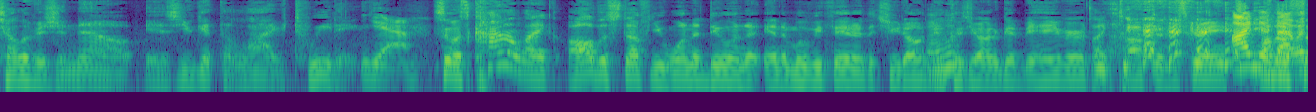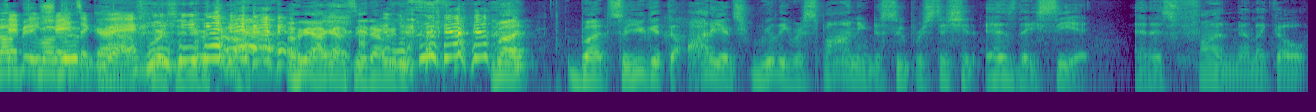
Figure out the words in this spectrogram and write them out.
television now is you get the live tweeting. Yeah. So it's kind of like all the stuff you want to do in a, in a movie theater that you don't do because you're on good behavior. It's like talk to the screen. Mm-hmm. I did Although that with 50 Shades do- of Grey. Yeah, of course you do. okay, I got to see that with you. But but so you get the audience really responding to superstition as they see it, and it's fun, man. Like they'll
